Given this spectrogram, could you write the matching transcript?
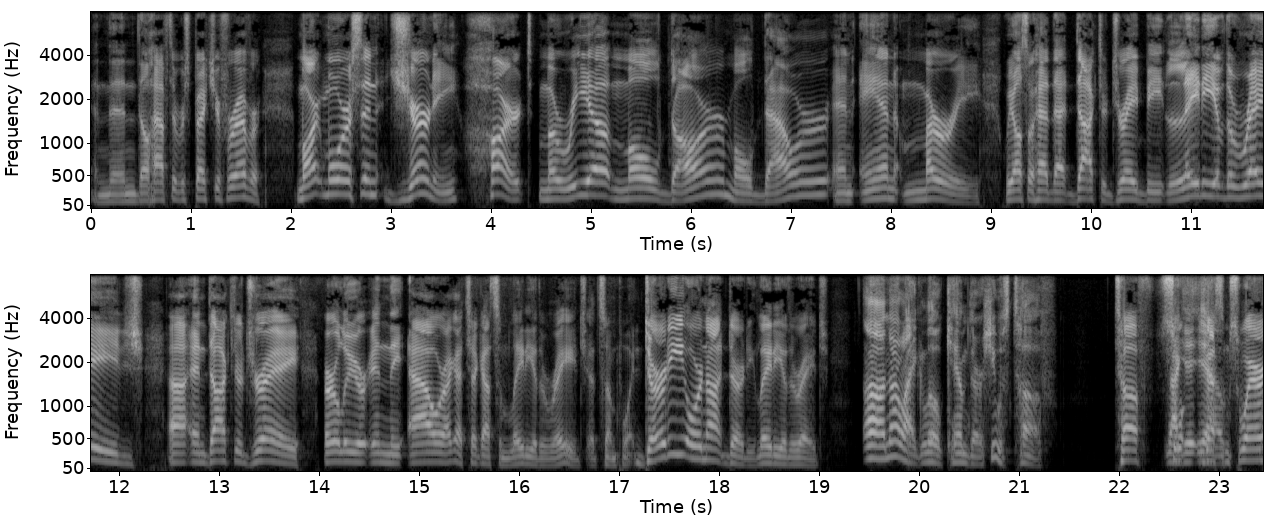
And then they'll have to respect you forever. Mark Morrison, Journey, Hart, Maria Muldaur, Moldauer, and Anne Murray. We also had that Dr. Dre beat, Lady of the Rage, uh, and Dr. Dre earlier in the hour. I got to check out some Lady of the Rage at some point. Dirty or not dirty, Lady of the Rage? Uh, not like Lil Kim Dirt. She was tough. Tough. Sw- Like, yeah, got some swearing.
